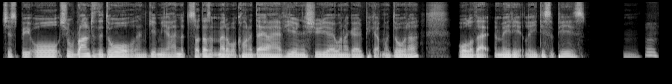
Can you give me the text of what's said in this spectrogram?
just be all she'll run to the door and give me. And so it doesn't matter what kind of day I have here in the studio. When I go to pick up my daughter, all of that immediately disappears. Mm.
